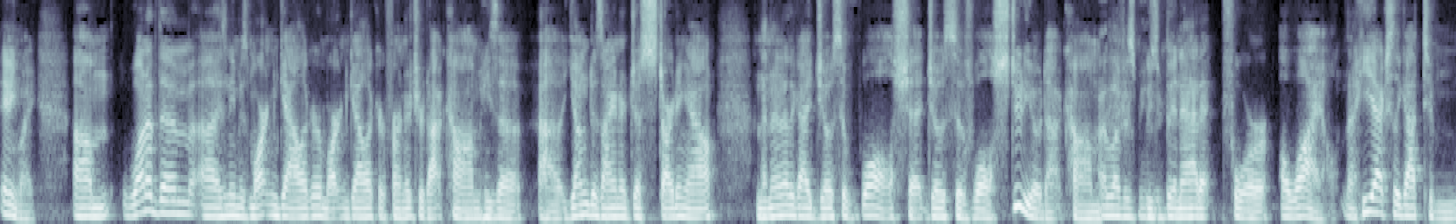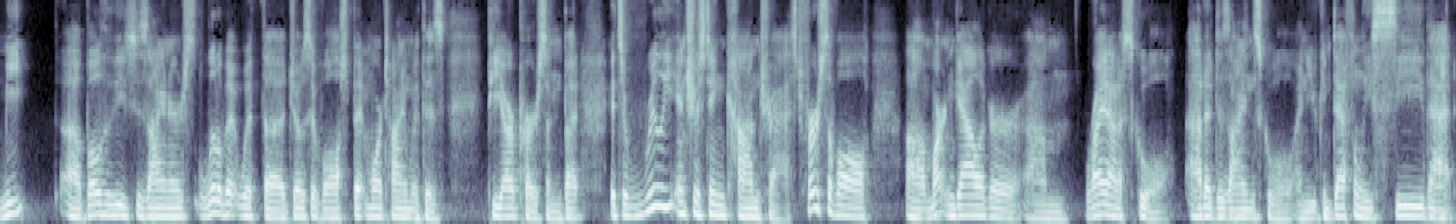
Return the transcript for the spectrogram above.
Anyway, um, one of them, uh, his name is Martin Gallagher, martingallagherfurniture.com. He's a, a young designer just starting out. And then another guy, Joseph Walsh at josephwalshstudio.com. I love his Who's music. been at it for a while. Now, he actually got to meet uh, both of these designers a little bit with uh, Joseph Walsh, spent more time with his PR person, but it's a really interesting contrast. First of all, uh, Martin Gallagher, um, right out of school, out of design school, and you can definitely see that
